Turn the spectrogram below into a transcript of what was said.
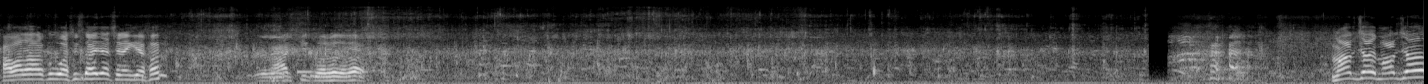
খাওয়া দাওয়ার খুব অসুবিধা হয়ে যাচ্ছে নাকি এখন? আর কি করব দাদা? মার যায় মার যায়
